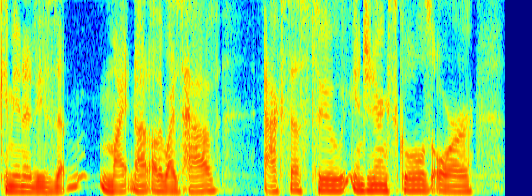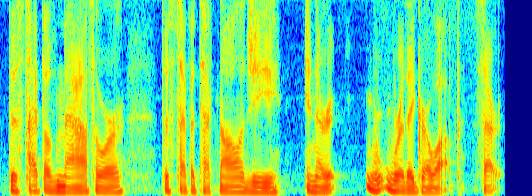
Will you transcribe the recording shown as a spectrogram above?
communities that might not otherwise have access to engineering schools or this type of math or this type of technology in their where they grow up. Is that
